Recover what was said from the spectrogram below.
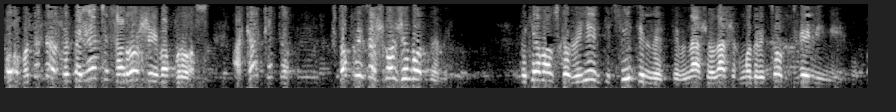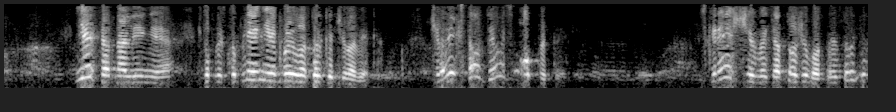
о, вот это задается хороший вопрос. А как это? Что произошло с животными? Так я вам скажу, есть в действительности в наших, у наших мудрецов две линии. Есть одна линия, что преступление было только человека. Человек стал делать опыты. Скрещивать одно животное с другим.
